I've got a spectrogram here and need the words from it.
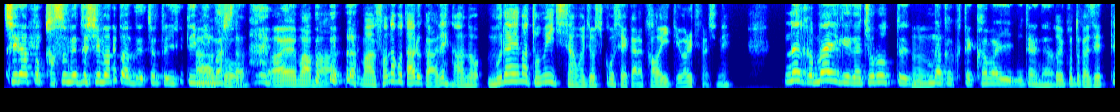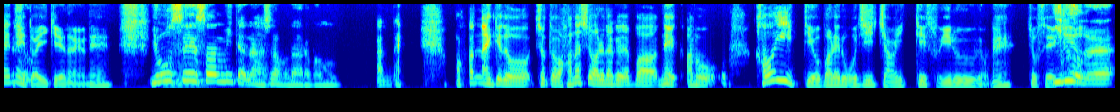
ちらっとかすめてしまったんで、ちょっと言ってみましたあ。あまあまあ、まあそんなことあるからね。あの、村山富一さんは女子高生から可愛いって言われてたしね。なんか眉毛がちょろって長くて可愛いみたいなそういうことが絶対ないとは言い切れないよね。妖精さんみたいな話だもんね、あればもう。わかんない。わかんないけど、ちょっと話はあれだけど、やっぱね、あの、可愛いって呼ばれるおじいちゃん一定数いるよね。女性。いるよ。ね。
